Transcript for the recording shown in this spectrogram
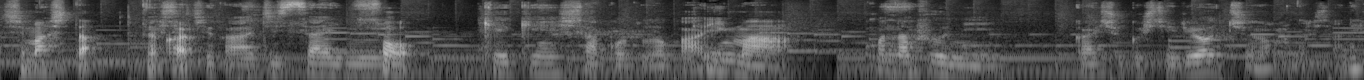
しました。だか私たちが実際に経験したこととか、今こんな風に外食してるよっていうのを話したね。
